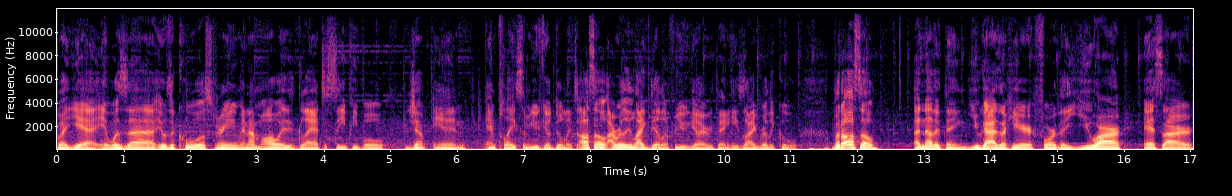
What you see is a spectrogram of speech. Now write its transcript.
But yeah, it was uh, it was a cool stream, and I'm always glad to see people jump in and play some Yu-Gi-Oh! Duel Links. Also, I really like Dylan for Yu-Gi-Oh! Everything. He's like really cool. But also, another thing, you guys are here for the URSR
